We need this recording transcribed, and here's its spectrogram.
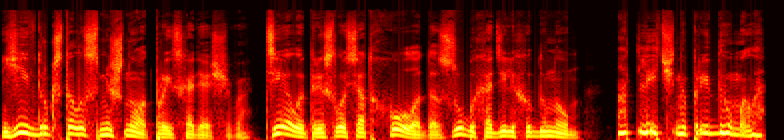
Ей вдруг стало смешно от происходящего. Тело тряслось от холода, зубы ходили ходуном. «Отлично придумала!»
